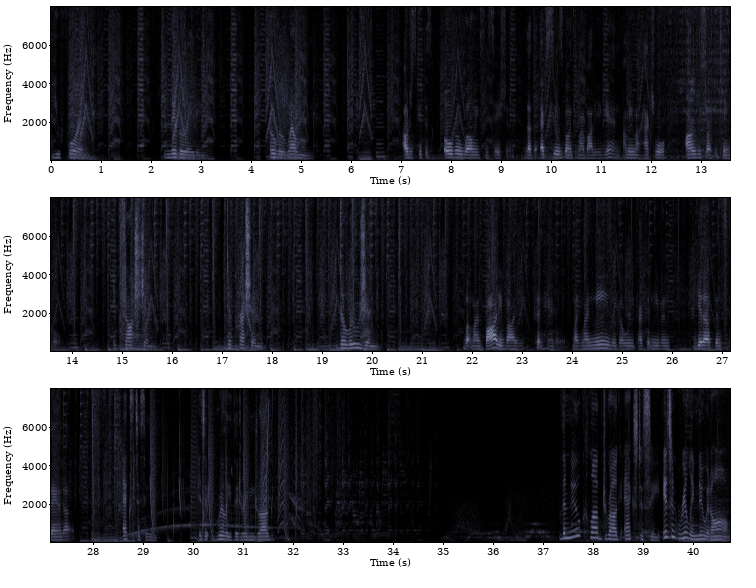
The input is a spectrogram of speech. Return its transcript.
euphoric, liberating, overwhelming. I'll just get this overwhelming sensation that the ecstasy was going through my body again. I mean, my actual arms would start to tingle. Exhaustion, depression, delusion. But my body, body couldn't handle it. Like my knees would go weak. I couldn't even get up and stand up. Ecstasy. Is it really the dream drug? The new club drug ecstasy isn't really new at all.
